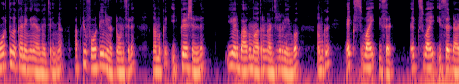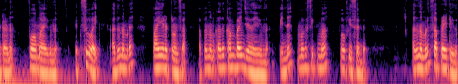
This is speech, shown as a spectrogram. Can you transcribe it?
ഓർത്ത് വെക്കാൻ എങ്ങനെയാണെന്ന് വെച്ച് കഴിഞ്ഞാൽ അപ് ടു ഫോർട്ടീൻ ഇലക്ട്രോൺസിൽ നമുക്ക് ഇക്വേഷനിൽ ഈ ഒരു ഭാഗം മാത്രം കൺസിഡർ ചെയ്യുമ്പോൾ നമുക്ക് X Y Z X Y Z ആയിട്ടാണ് ഫോം ആയിരിക്കുന്നത് എക്സ് വൈ അത് നമ്മുടെ പൈ ഇലക്ട്രോൺസാണ് അപ്പം നമുക്കത് കമ്പൈൻ ചെയ്തായിരിക്കുന്നത്. പിന്നെ നമുക്ക് സിഗ്മ ഓഫ് ഇസഡ് അത് നമ്മൾ സെപ്പറേറ്റ് ചെയ്തു.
